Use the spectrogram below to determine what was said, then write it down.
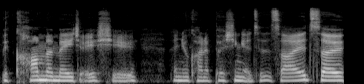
become a major issue and you're kind of pushing it to the side. So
